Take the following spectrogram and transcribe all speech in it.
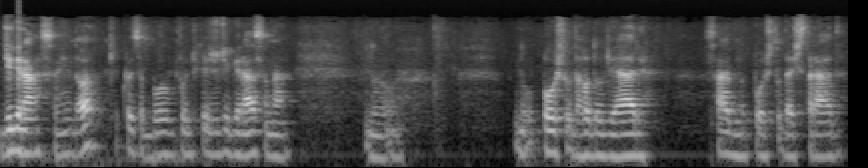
de graça ainda, ó, que coisa boa, um pão de queijo de graça na, no, no posto da rodoviária, sabe, no posto da estrada,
